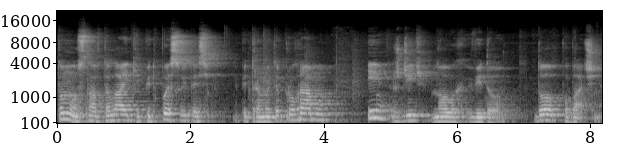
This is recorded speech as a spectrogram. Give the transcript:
Тому ставте лайки, підписуйтесь, підтримуйте програму і ждіть нових відео. До побачення!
